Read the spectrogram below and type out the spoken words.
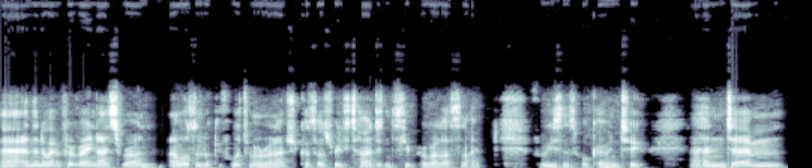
Uh, and then I went for a very nice run. I wasn't looking forward to my run actually because I was really tired. I didn't sleep very well last night for reasons we'll go into. And um,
